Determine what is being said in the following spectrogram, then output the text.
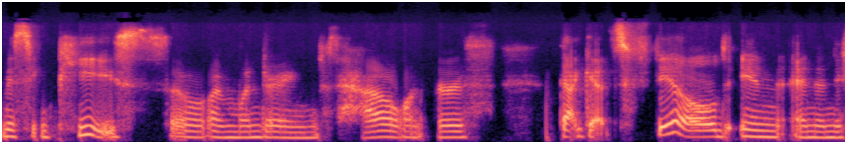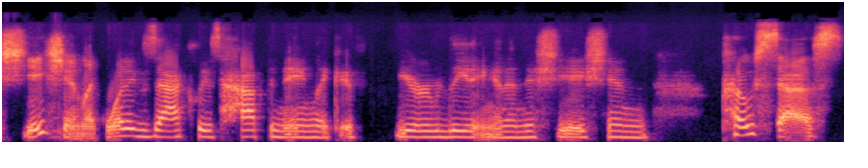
missing piece. So I'm wondering just how on earth that gets filled in an initiation. Like, what exactly is happening? Like, if you're leading an initiation process,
